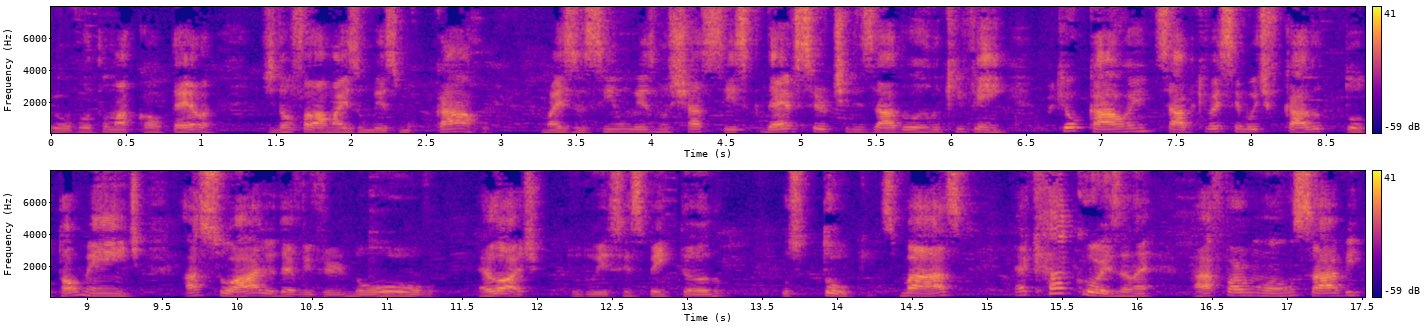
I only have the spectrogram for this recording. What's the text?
eu vou tomar cautela de não falar mais o mesmo carro, mas assim o mesmo chassi que deve ser utilizado ano que vem. Porque o carro a gente sabe que vai ser modificado totalmente. Assoalho deve vir novo. É lógico, tudo isso respeitando os tokens. Mas é aquela coisa, né? A Fórmula 1 sabe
